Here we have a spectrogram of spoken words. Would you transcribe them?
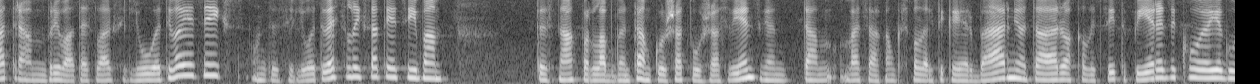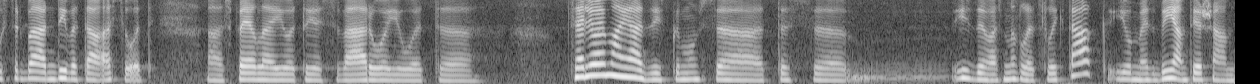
katram privātais laiks ir ļoti vajadzīgs un tas ir ļoti veselīgs attiecībām. Tas nāk par labu gan tam, kurš atpūšas viens, gan tam vecākam, kas paliek tikai ar bērnu, jo tā ir atkal cita pieredze, ko iegūst ar bērnu divi tā esot. Uh, spēlējoties, vērojot. Ceļojumā jāatzīst, ka mums tas izdevās mazliet sliktāk, jo mēs bijām tiešām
